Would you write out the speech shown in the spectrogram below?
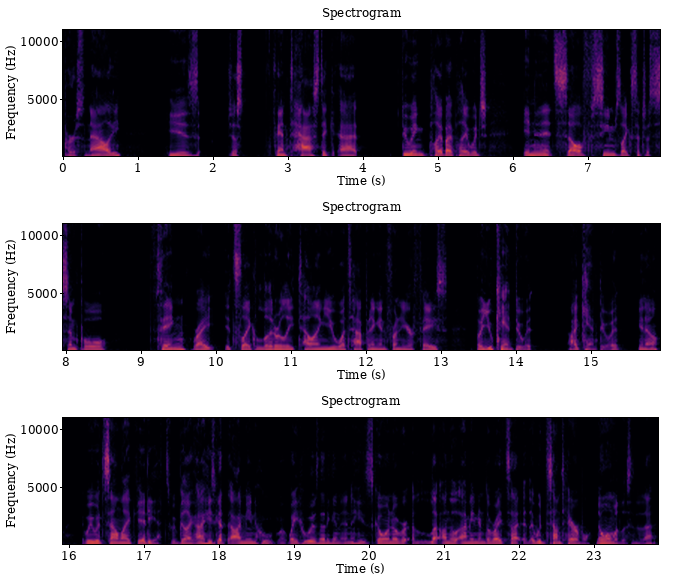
personality. He is just fantastic at doing play-by-play, which in and itself seems like such a simple thing, right? It's like literally telling you what's happening in front of your face, but you can't do it. I can't do it, you know? we would sound like idiots. We'd be like, oh, he's got. The, I mean, who? Wait, who is that again? And he's going over on the. I mean, on the right side. It would sound terrible. No one would listen to that.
